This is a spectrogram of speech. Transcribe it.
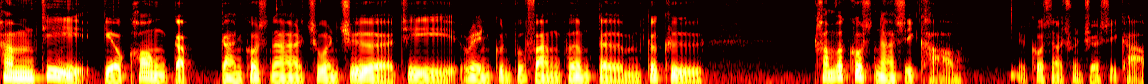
คำที่เกี่ยวข้องกับ การโฆษณาชวนเชื่อที่เรียนคุณผู้ฟังเพิ่มเติมก็คือคำว่าโฆษณาสีขาว หรือโฆษณาชวนเชื่อสีขาว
